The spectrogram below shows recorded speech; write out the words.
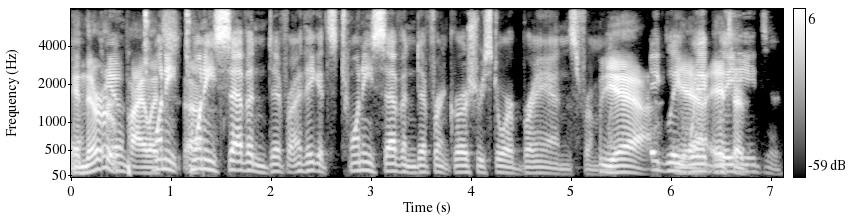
And their Yeah, pilots 20, uh, 27 different, I think it's 27 different grocery store brands from like, yeah Piggly yeah, Wiggly to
